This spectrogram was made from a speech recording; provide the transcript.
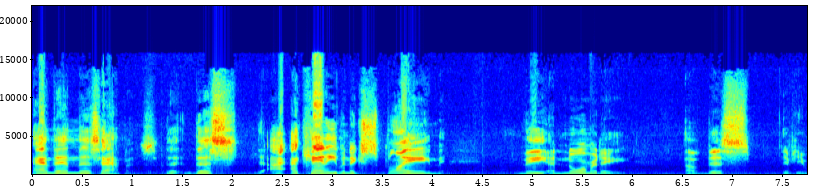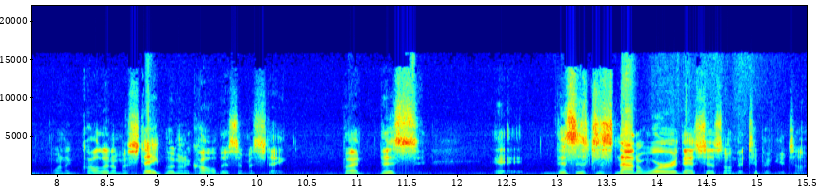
and then this happens. This I, I can't even explain the enormity of this. If you want to call it a mistake, we're going to call this a mistake. But this this is just not a word that's just on the tip of your tongue.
